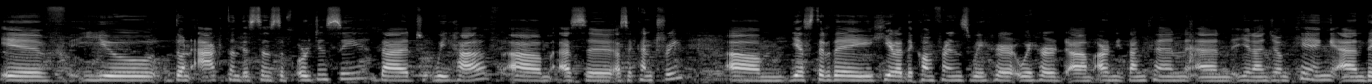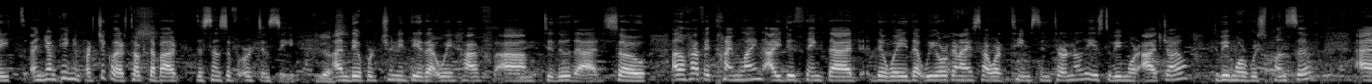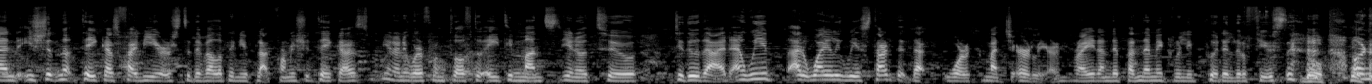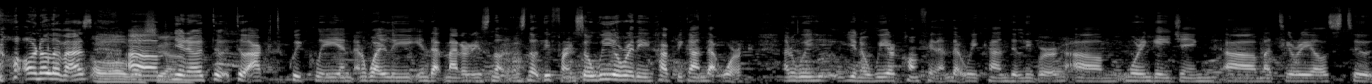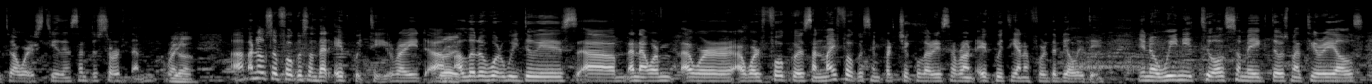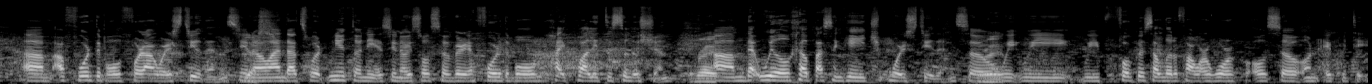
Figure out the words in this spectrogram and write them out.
if you don't act on the sense of urgency that we have um, as, a, as a country, um, yesterday here at the conference we heard we heard um, Arne Duncan and you know and John King and they and John King in particular talked about the sense of urgency Yes. and the opportunity that we have um, to do that. So I don't have a timeline. I do think that the way that we organize our teams internally is to be more agile, to be more responsive, and it should not take us five years to develop a new platform. It should take us, you know, anywhere from 12 to 18 months, you know, to to do that. And we at Wiley we started that work much earlier, right? And the pandemic really put a little fuse on, on all of us, All of us, um, yeah. you know, to, to act quickly. And, and Wiley in that matter is not is not different. So we already have begun that work, and we, you know, we are confident that we can deliver um, more engaging uh, materials to, to our students and to serve them, right? Yeah. Um, and also focus on that equity, right? Um, Right. A lot of what we do is, um, and our our our focus and my focus in particular particular is around equity and affordability. You know, we need to also make those materials um, affordable for our students. You Yes. know, and that's what Knewton is. You know, it's also a very affordable, high quality solution Right. um, that will help us engage more students. So Right. we, we we focus a lot of our work also on equity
